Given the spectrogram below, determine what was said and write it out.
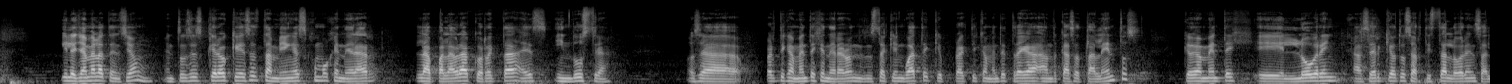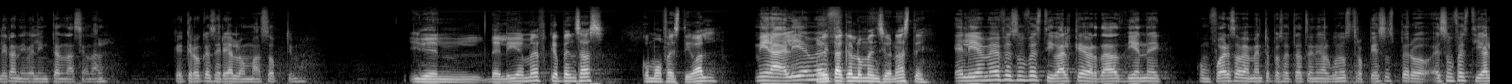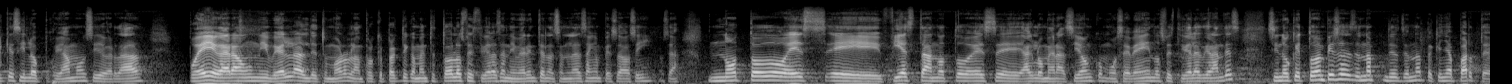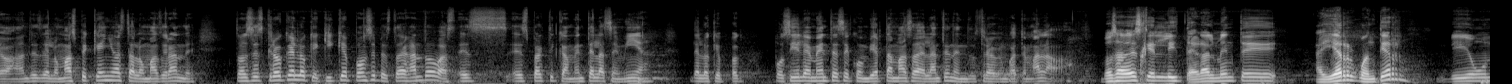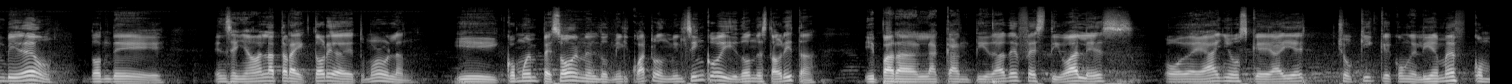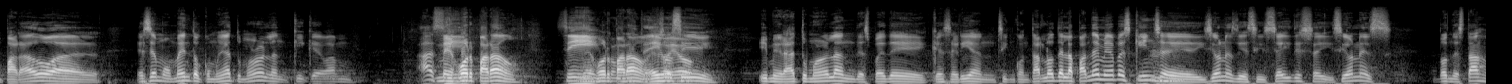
y le llame la atención. Entonces creo que eso también es como generar, la palabra correcta es industria. O sea, prácticamente generar una industria aquí en Guate que prácticamente traiga a casa talentos que obviamente eh, logren hacer que otros artistas logren salir a nivel internacional, que creo que sería lo más óptimo. ¿Y del, del IMF qué pensás como festival? Mira, el IMF, Ahorita que lo mencionaste. el IMF es un festival que de verdad viene con fuerza, obviamente pues ahorita ha tenido algunos tropiezos, pero es un festival que si lo apoyamos y de verdad puede llegar a un nivel al de Tomorrowland, porque prácticamente todos los festivales a nivel internacional han empezado así. O sea, no todo es eh, fiesta, no todo es eh, aglomeración como se ve en los festivales grandes, sino que todo empieza desde una, desde una pequeña parte, desde lo más pequeño hasta lo más grande. Entonces creo que lo que Quique Ponce pues, está dejando es, es prácticamente la semilla de lo que posiblemente se convierta más adelante en la industria en Guatemala. Vos sabés que literalmente ayer, Guantier, vi un video donde enseñaban la trayectoria de Tomorrowland y cómo empezó en el 2004, 2005 y dónde está ahorita. Y para la cantidad de festivales o de años que hay hecho Quique con el IMF comparado a ese momento como ya Tomorrowland, Quique va Ah, sí. mejor parado. Sí, mejor parado. Eso sí. Y mira, Tomorrowland después de que serían, sin contar los de la pandemia, pues 15 ediciones, 16 ediciones, ¿dónde está?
